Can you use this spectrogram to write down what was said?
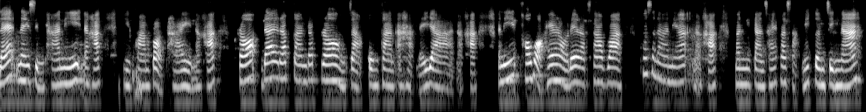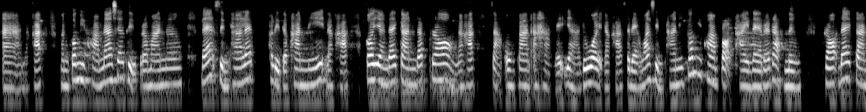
และในสินค้านี้นะคะมีความปลอดภัยนะคะ เพราะได้รับการรับรองจากองค์การอาหารและยานะคะ อันนี้เขาบอกให้เราได้รับทราบว่าโฆษณาเนี้ยนะคะ มันมีการใช้ภาษาไม่เกินจริงนะอ่านะคะ มันก็มีความน่าเชื่อถือประมาณนึง และสินค้าและผลิตภัณฑ์นี้นะคะ ก็ยังได้การรับรองนะคะ จากองค์การอาหารและยาด้วยนะคะ แสดงว่าสินค้านี้ก็มีความปลอดภัยในระดับหนึ่ง เพราะได้การ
